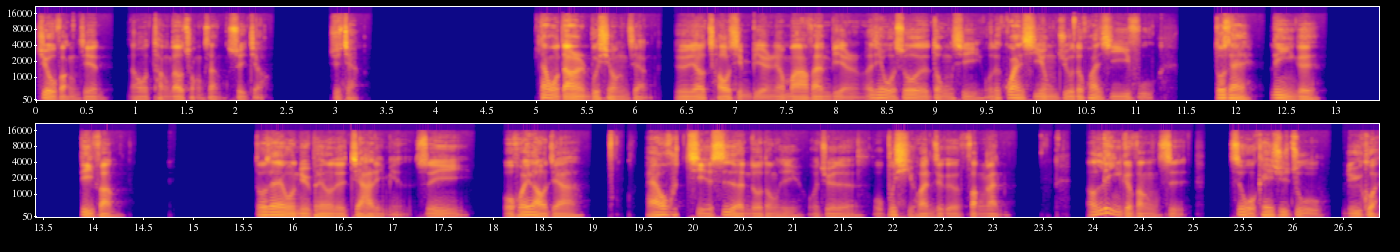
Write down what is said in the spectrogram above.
旧房间。然后躺到床上睡觉，就这样。但我当然不希望这样，就是要吵醒别人，要麻烦别人。而且我所有的东西，我的盥洗用具，我的换洗衣服，都在另一个地方，都在我女朋友的家里面。所以我回老家还要解释很多东西，我觉得我不喜欢这个方案。然后另一个方式是我可以去住旅馆，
